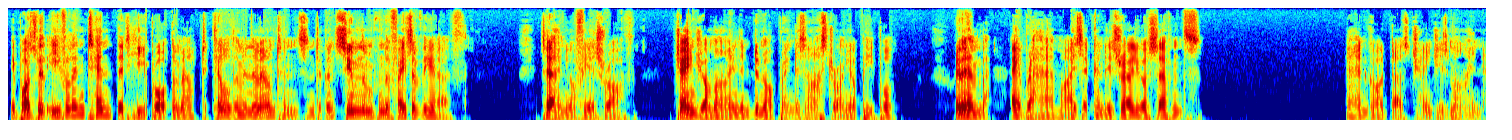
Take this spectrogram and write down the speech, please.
it was with evil intent that he brought them out to kill them in the mountains and to consume them from the face of the earth? Turn your fierce wrath, change your mind, and do not bring disaster on your people. Remember Abraham, Isaac, and Israel, your servants. And God does change his mind.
